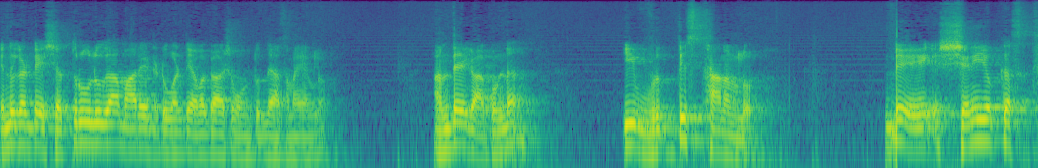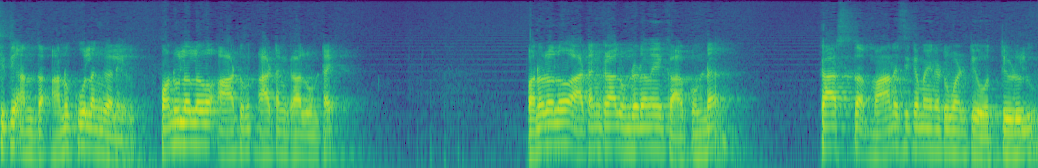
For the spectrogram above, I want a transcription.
ఎందుకంటే శత్రువులుగా మారేటటువంటి అవకాశం ఉంటుంది ఆ సమయంలో. అంతేకాకుండా ఈ వృత్తి స్థానంలో అంటే శని యొక్క స్థితి అంత అనుకూలంగా లేదు. పనులలో ఆట ఆటంకాలు ఉంటాయి. పనులలో ఆటంకాలు ఉండడమే కాకుండా కాస్త మానసికమైనటువంటి ఒత్తిడులు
